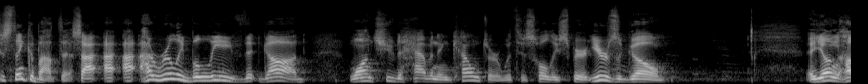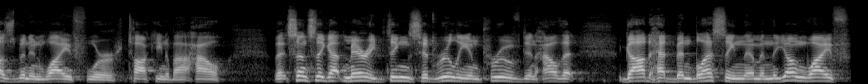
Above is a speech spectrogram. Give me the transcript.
Just think about this. I, I, I really believe that God wants you to have an encounter with his Holy Spirit. Years ago, a young husband and wife were talking about how that since they got married, things had really improved and how that God had been blessing them. And the young wife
